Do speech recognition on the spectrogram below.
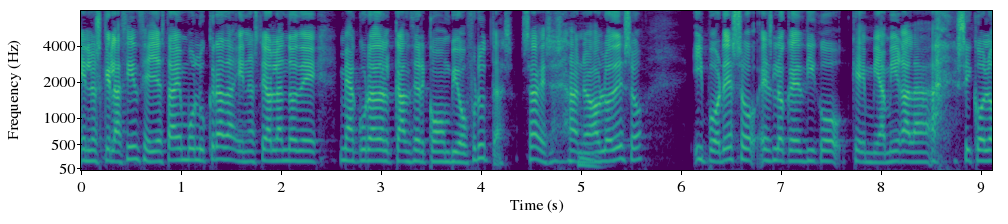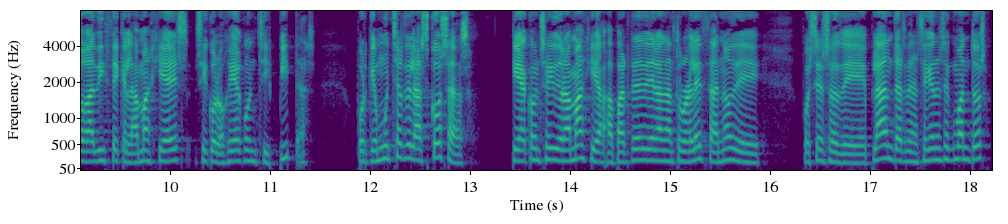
en los que la ciencia ya estaba involucrada, y no estoy hablando de me ha curado el cáncer con biofrutas, ¿sabes? O sea, no hablo de eso. Y por eso es lo que digo que mi amiga la psicóloga dice que la magia es psicología con chispitas. Porque muchas de las cosas que ha conseguido la magia, aparte de la naturaleza, ¿no? De, pues eso, de plantas, de no sé qué, no sé cuántos,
